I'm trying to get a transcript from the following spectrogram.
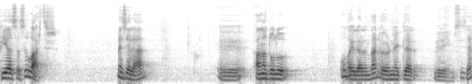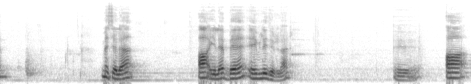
piyasası vardır. Mesela e, Anadolu olaylarından örnekler vereyim size. Mesela A ile B evlidirler. E, A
